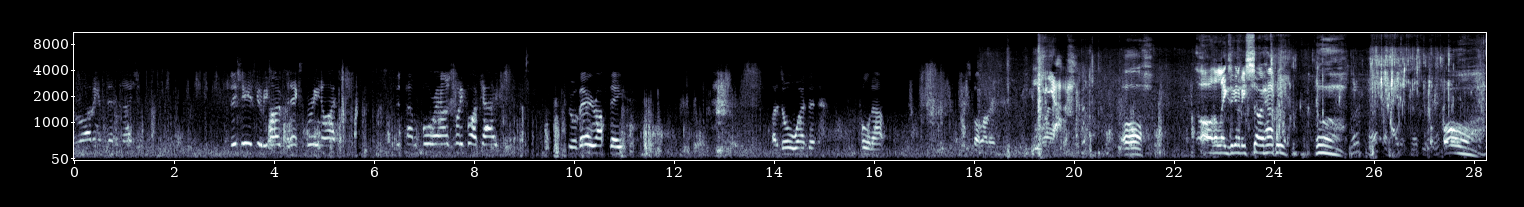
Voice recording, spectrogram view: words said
Arriving at the destination. This here is going to be home for the next three nights. Paddled four hours, 25 k's through a very rough sea, but it's all worth it. Pulling up, spot this. Yeah. Oh, oh, the legs are going to be so happy. Oh, oh,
